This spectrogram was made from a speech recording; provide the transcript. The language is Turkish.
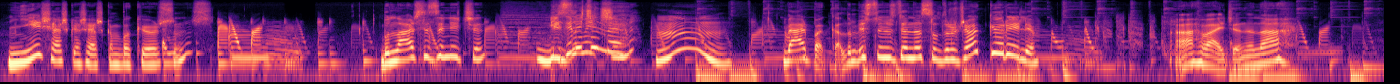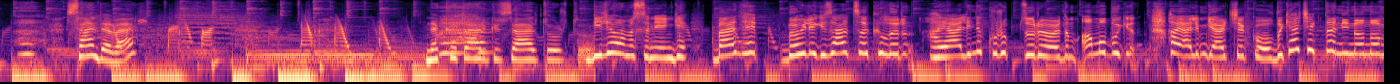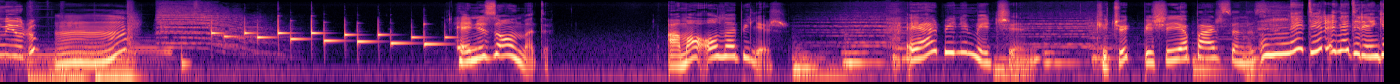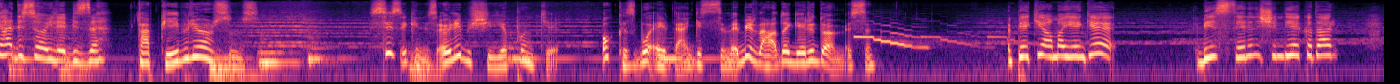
Niye şaşkın şaşkın bakıyorsunuz? Bunlar sizin için. Bizim, için, mi? Hmm. Ver bakalım üstünüzde nasıl duracak görelim. Ah vay canına. Sen de ver. Ne kadar güzel durdu. Biliyor musun yenge, ben hep böyle güzel takıların hayalini kurup duruyordum ama bugün hayalim gerçek oldu. Gerçekten inanamıyorum. Hmm. Henüz olmadı. Ama olabilir. Eğer benim için küçük bir şey yaparsanız. Nedir? Nedir yenge? Hadi söyle bize. Tapkiyi biliyorsunuz. Siz ikiniz öyle bir şey yapın ki o kız bu evden gitsin ve bir daha da geri dönmesin. Peki ama yenge, biz senin şimdiye kadar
